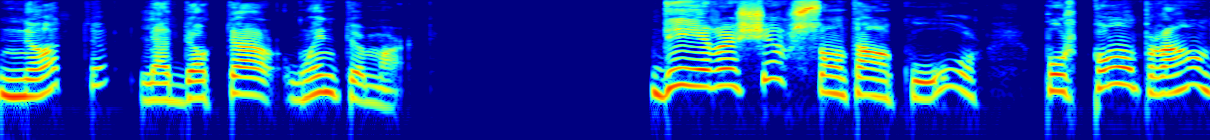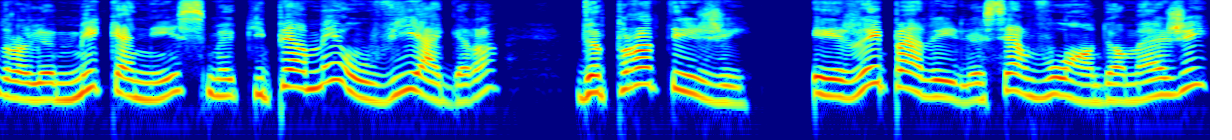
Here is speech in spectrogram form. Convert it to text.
Note la docteure Wintermark. Des recherches sont en cours pour comprendre le mécanisme qui permet au Viagra de protéger et réparer le cerveau endommagé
